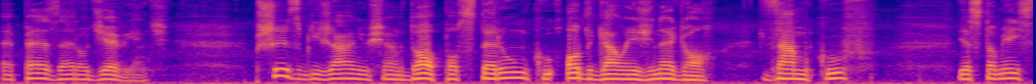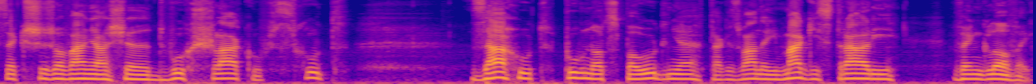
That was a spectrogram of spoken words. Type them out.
E EP09. Przy zbliżaniu się do posterunku odgałęźnego zamków jest to miejsce krzyżowania się dwóch szlaków wschód, zachód, północ, południe, tak zwanej magistrali węglowej.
